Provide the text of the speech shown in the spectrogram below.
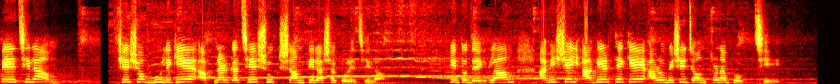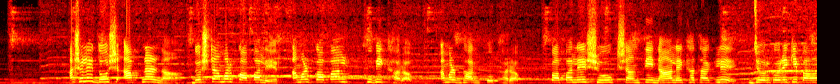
পেয়েছিলাম, সেসব ভুলে গিয়ে আপনার কাছে সুখ শান্তির আশা করেছিলাম। কিন্তু দেখলাম আমি সেই আগের থেকে আরও বেশি যন্ত্রণা ভুগছি। আসলে দোষ আপনার না, দোষটা আমার কপালের। আমার কপাল খুবই খারাপ, আমার ভাগ্য খারাপ। কপালে সুখ, শান্তি না লেখা থাকলে জোর করে কি পাওয়া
